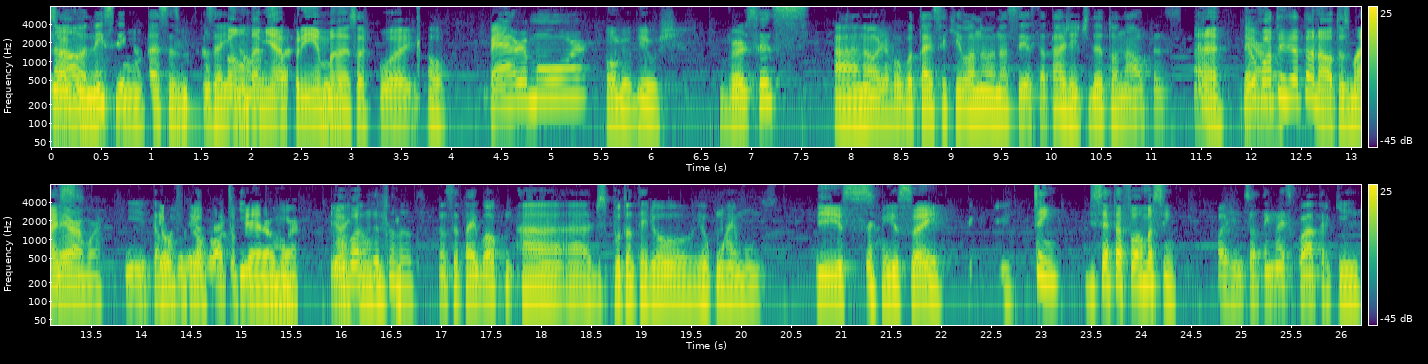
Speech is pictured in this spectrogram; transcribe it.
Não, eu sabe? nem sei o- cantar essas músicas O aí. pão não. da minha Eu- prima, essa porra aí. Ó, Paramore Oh, meu Deus. versus. Ah, não, já vou botar esse aqui lá no- na sexta, tá, gente? Detonautas. É, eu Paramore. voto em Detonautas, mas Paramore. Ih, então eu, vou eu voto aqui. Paramore. eu Ah, voto então- Detonautas. Então você tá igual a, a disputa anterior, eu com Raimundos. Isso, isso aí. Sim, de certa forma, sim. Ó, a gente só tem mais quatro aqui, hein?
